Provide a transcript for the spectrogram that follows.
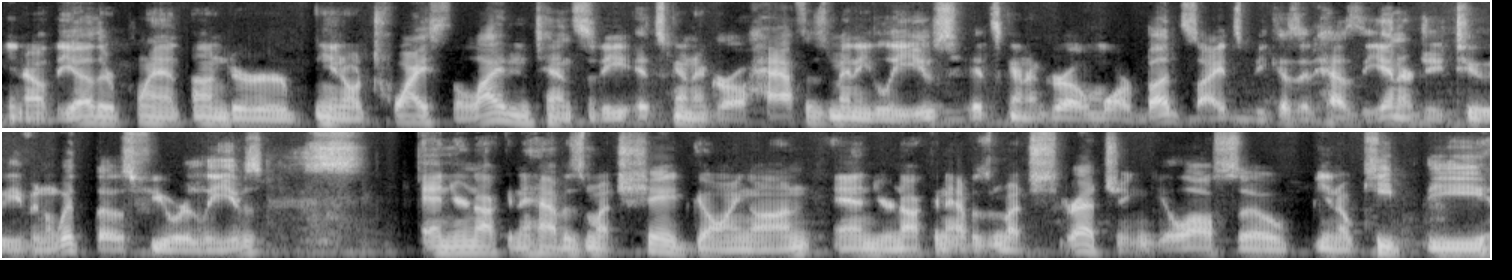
you know the other plant under you know twice the light intensity it's going to grow half as many leaves it's going to grow more bud sites because it has the energy to even with those fewer leaves and you're not going to have as much shade going on and you're not going to have as much stretching. You'll also you know keep the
